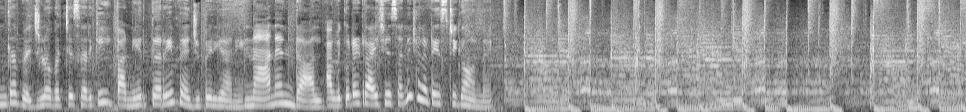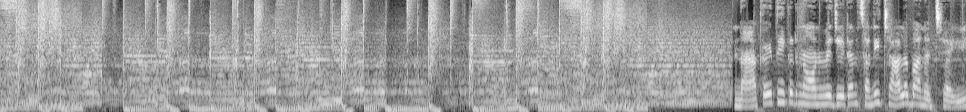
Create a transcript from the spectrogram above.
ఇంకా వెజ్లో వచ్చేసరికి paneer curry veg biryani naan and dal అవి కూడా ట్రై చేశాను చాలా టేస్టీగా ఉన్నాయి. నాకైతే ఇక్కడ నాన్ వెజ్ ఐటమ్స్ అన్ని చాలా బాగా నచ్చాయి.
